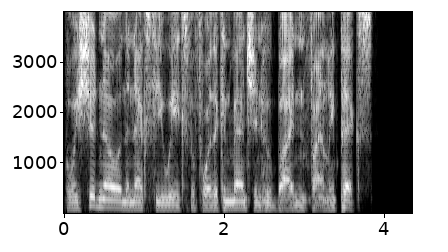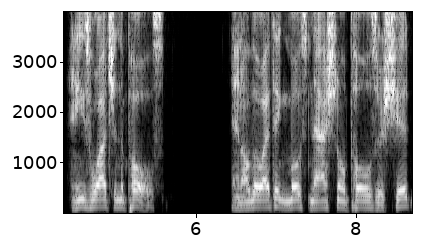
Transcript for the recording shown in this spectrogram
But we should know in the next few weeks before the convention who Biden finally picks. And he's watching the polls. And although I think most national polls are shit,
